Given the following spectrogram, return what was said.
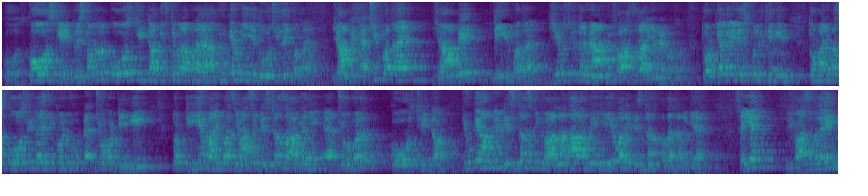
کوس کوس۔ کے۔ تو اس کا مطلب کوس تھیٹا کس کے برابر آیا؟ کیونکہ ہمیں یہ دو چیزیں ہی پتا ہے یہاں پہ ایچ بھی پتا ہے یہاں پہ ڈی بھی پتا ہے۔ یہ اس کے درمیان میں فاصلہ نہیں ہمیں پتا تو ہم کیا کریں گے؟ اس کو لکھیں گے۔ تو ہمارے پاس cos theta is equal to H over D تو ڈی ہمارے پاس یہاں سے ڈسٹنس آ گیا جی ایچ اوور کوس تھیٹا۔ کیونکہ ہم نے ڈسٹنس نکالنا تھا ہمیں یہ والی ڈسٹنس پتا چل گیا ہے صحیح ہے بات سمجھ آئی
